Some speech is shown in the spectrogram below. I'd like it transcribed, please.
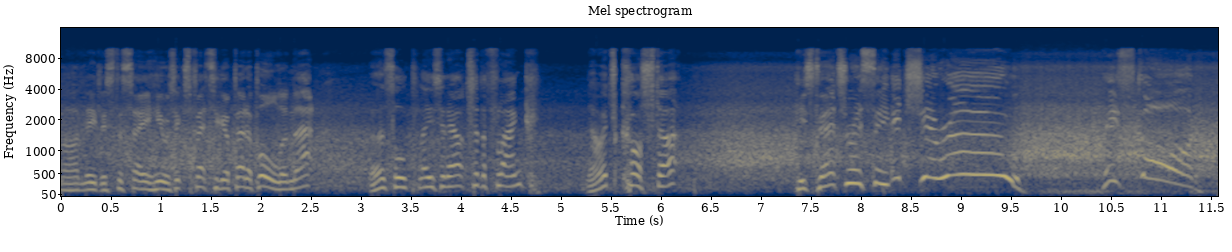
Oh, needless to say, he was expecting a better ball than that. Ozil plays it out to the flank. Now it's Costa. He's there to receive. It's Giroud! He's scored!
